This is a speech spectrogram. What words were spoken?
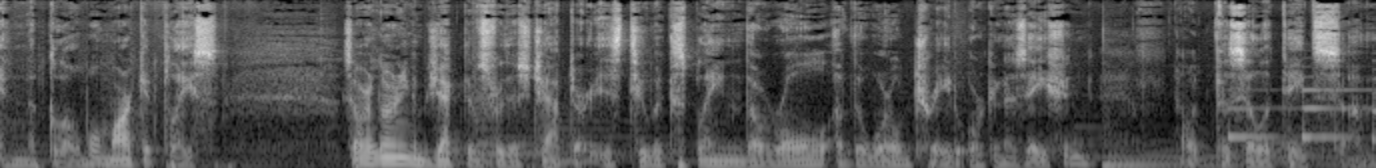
in the global marketplace. So, our learning objectives for this chapter is to explain the role of the World Trade Organization how it facilitates um,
